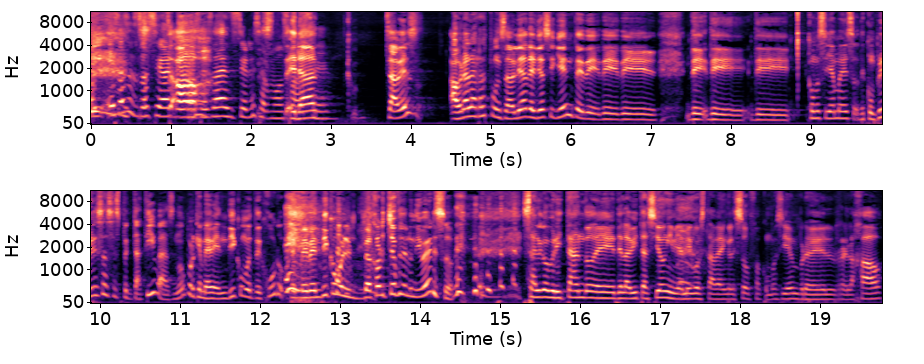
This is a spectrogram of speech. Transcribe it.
esa sensación, oh, esa sensación es hermosa. Era, ¿sabes? Ahora la responsabilidad del día siguiente de, de, de, de, ¿cómo se llama eso? De cumplir esas expectativas, ¿no? Porque me vendí, como te juro, me vendí como el mejor chef del universo. Salgo gritando de, la habitación y mi amigo estaba en el sofá, como siempre, el relajado.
